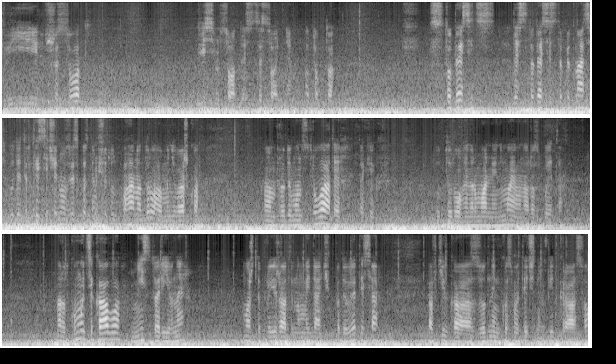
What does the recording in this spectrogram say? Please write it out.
2600 2700 десь це сотня. Ну, тобто 110, десь 110-115 буде 3000, ну в зв'язку з тим, що тут погана дорога, мені важко вам продемонструвати, так як тут дороги нормальної немає, вона розбита. Народ, кому цікаво, місто рівне. Можете приїжджати на майданчик подивитися. Автівка з одним косметичним підкрасом,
